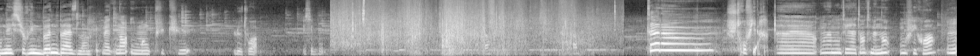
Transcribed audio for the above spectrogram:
On est sur une bonne base là. Maintenant, il manque plus que le toit. Et c'est bon. Tadam Je suis trop fière. Euh, on a monté la tente, maintenant on fait quoi On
